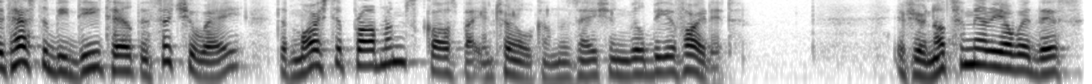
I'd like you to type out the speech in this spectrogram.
It has to be detailed in such a way that moisture problems caused by internal condensation will be avoided. If you're not familiar with this,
